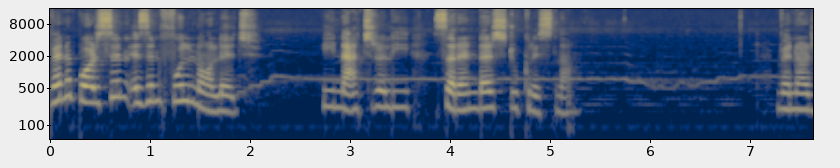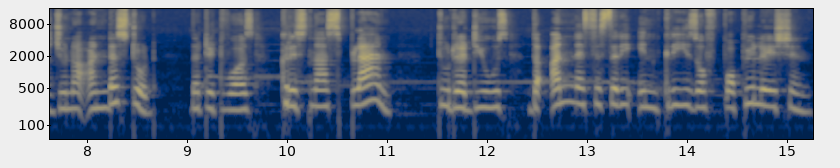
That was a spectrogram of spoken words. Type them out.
When a person is in full knowledge, he naturally surrenders to Krishna. When Arjuna understood that it was Krishna's plan to reduce the unnecessary increase of population,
